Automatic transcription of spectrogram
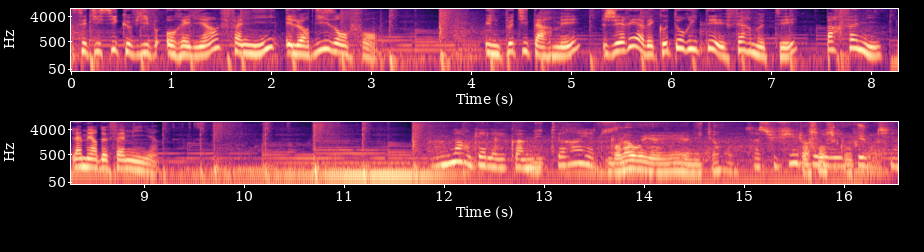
C'est ici que vivent Aurélien, Fanny et leurs dix enfants. Une petite armée gérée avec autorité et fermeté par Fanny, la mère de famille. Là, regarde, il y a quand même du terrain, il y a tout ça. Voilà, oui, il y a- il y a du terrain. Ça suffit De toute façon, pour les tien.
